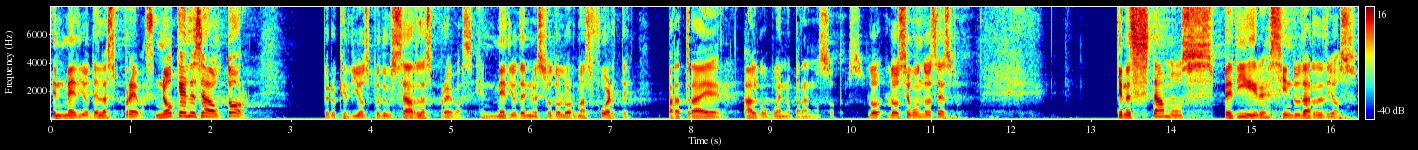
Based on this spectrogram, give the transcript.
en medio de las pruebas. No que Él es el autor, pero que Dios puede usar las pruebas en medio de nuestro dolor más fuerte para traer algo bueno para nosotros. Lo, segundo es esto, que necesitamos pedir sin dudar de Dios.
